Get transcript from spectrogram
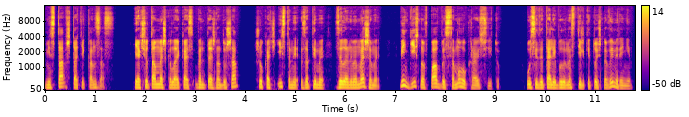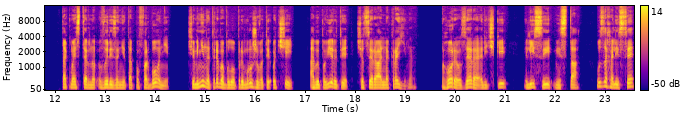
міста в штаті Канзас. Якщо там мешкала якась бентежна душа, шукач істини за тими зеленими межами, він дійсно впав би з самого краю світу. Усі деталі були настільки точно виміряні, так майстерно вирізані та пофарбовані, що мені не треба було примружувати очей, аби повірити, що це реальна країна. Гори, озера, річки, ліси, міста, узагалі все,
